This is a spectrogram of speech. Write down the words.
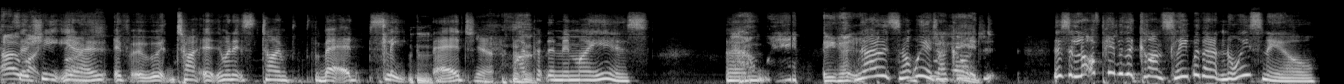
Oh, so right, she, you right. know, if uh, when ti- when it's time for bed, sleep, Hmm. bed, Yeah. I put them in my ears. Um, Are you no, it's not weird. I can't. head. There's a lot of people that can't sleep without noise, Neil.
